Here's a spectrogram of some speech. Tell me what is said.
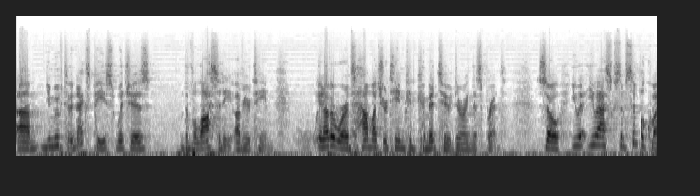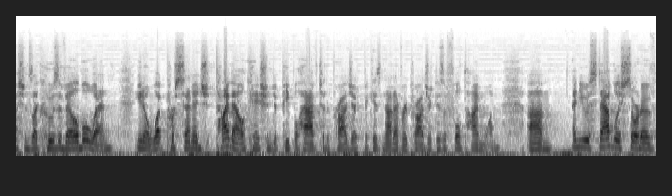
Um, you move to the next piece, which is the velocity of your team. In other words, how much your team could commit to during the sprint. So you, you ask some simple questions like who's available when, you know, what percentage time allocation do people have to the project because not every project is a full-time one. Um, and you establish sort of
